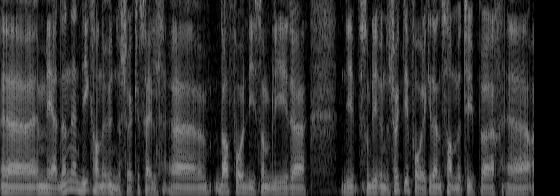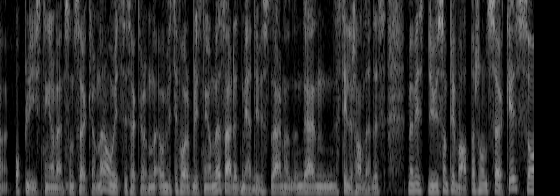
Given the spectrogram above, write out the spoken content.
uh, mediene de kan jo undersøke selv. Da får de som blir de som blir undersøkt, de får ikke den samme type eh, opplysninger om hvem som søker om det. Og hvis, de det, og hvis de får opplysninger om det, så er det et mediehus. Det, noe, det, en, det, stiller seg annerledes. Men hvis du som privatperson søker, så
